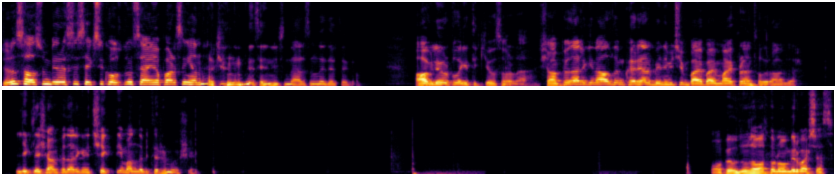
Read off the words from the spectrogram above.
Canın sağ olsun bir asist eksik olsun sen yaparsın yanlar kendim de senin için dersin hedef takım. Abi Liverpool'a gittik yıl sonra. Şampiyonlar Ligi'ni aldığım kariyer benim için bye bye my friend olur abiler. Ligle Şampiyonlar Ligi'ni çektiğim anda bitiririm o işi. OP uzun zaman sonra 11 başlayacağız.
